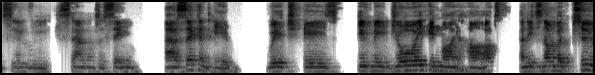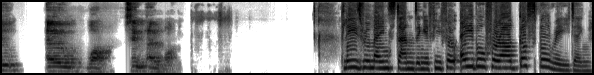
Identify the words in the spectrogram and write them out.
So we stand to sing our uh, second hymn, which is Give Me Joy in My Heart, and it's number 201. 201. Please remain standing if you feel able for our gospel reading.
